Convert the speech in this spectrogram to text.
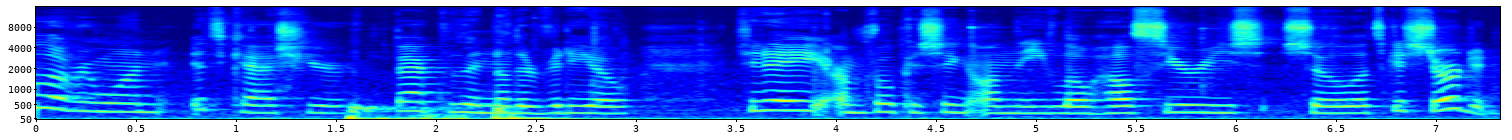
Hello everyone, it's Kash here, back with another video. Today I'm focusing on the low health series, so let's get started.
